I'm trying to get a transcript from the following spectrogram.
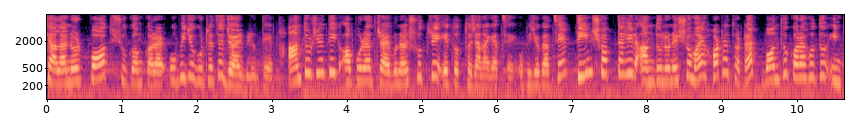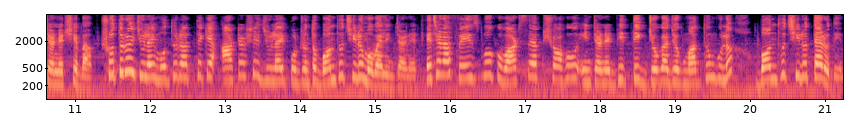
চালানোর পথ সুগম করার অভিযোগ উঠেছে জয়ের বিরুদ্ধে। আন্তর্জাতিক অপরাধ ট্রাইব্যুনাল সূত্রে এ তথ্য জানা গেছে। অভিযোগ আছে, তিন সপ্তাহের আন্দোলনের সময় হঠাৎ হঠাৎ বন্ধ করা হতো ইন্টারনেট সেবা। সতেরোই জুলাই মধ্যরাত থেকে আটাশে জুলাই পর্যন্ত বন্ধ ছিল মোবাইল ইন্টারনেট। এছাড়া ফেসবুক হোয়াটসঅ্যাপ সহ ইন্টারনেট ভিত্তিক যোগাযোগ মাধ্যমগুলো বন্ধ ছিল তেরো দিন,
